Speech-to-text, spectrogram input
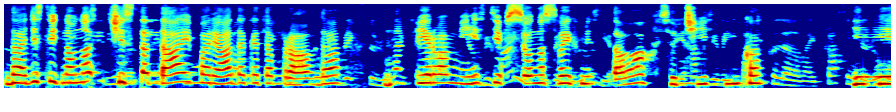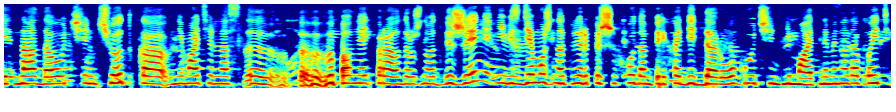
Да, действительно, у нас чистота и порядок, это правда. На первом месте все на своих местах, все чистенько. И надо очень четко, внимательно э, выполнять правила дорожного движения. Не везде можно, например, пешеходам переходить дорогу, очень внимательными надо быть.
